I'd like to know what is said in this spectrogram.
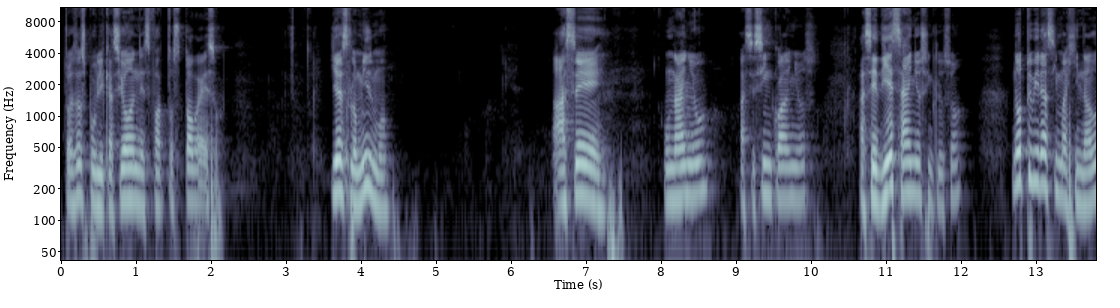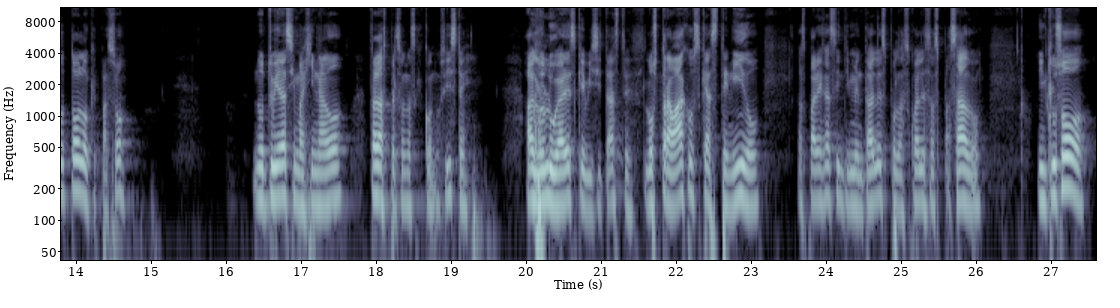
Todas esas publicaciones, fotos, todo eso. Y es lo mismo. Hace un año, hace cinco años, hace diez años incluso, no te hubieras imaginado todo lo que pasó. No te hubieras imaginado todas las personas que conociste, a los lugares que visitaste, los trabajos que has tenido, las parejas sentimentales por las cuales has pasado, incluso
